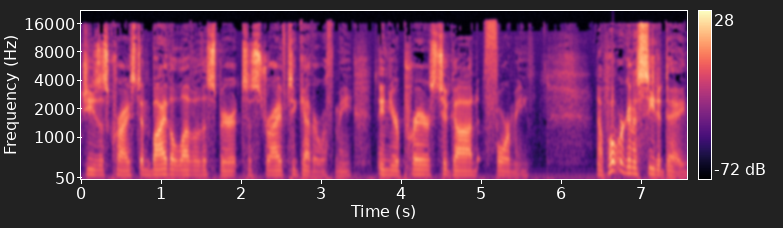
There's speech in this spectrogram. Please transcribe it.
Jesus Christ and by the love of the Spirit to strive together with me in your prayers to God for me. Now, what we're going to see today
